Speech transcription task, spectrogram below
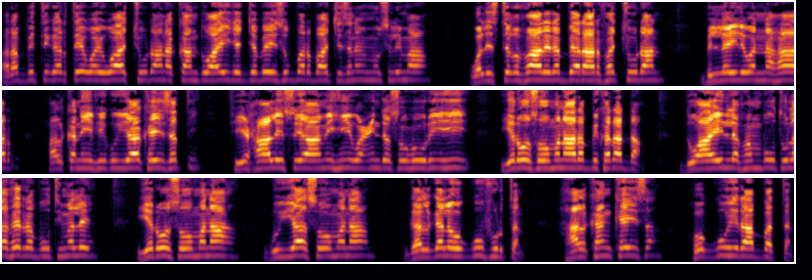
ربي تغرتي ويواتشودان أكان دعائي ججبي سبر باچسن مسلما والاستغفار ربي أرار فتشودان بالليل هل كني في قيا كيستي في حال صيامه وعند سهوره يرو صومنا ربي كردا du'aayin lafan buutu laferra buuti male yeroo soomanaa guyyaa soomanaa galgala hogguu furtan halkan keeysa hogguu hiraabbattan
